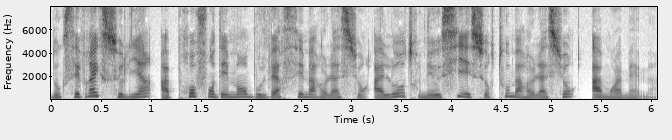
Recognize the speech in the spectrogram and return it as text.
Donc c'est vrai que ce lien a profondément bouleversé ma relation à l'autre, mais aussi et surtout ma relation à moi-même.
